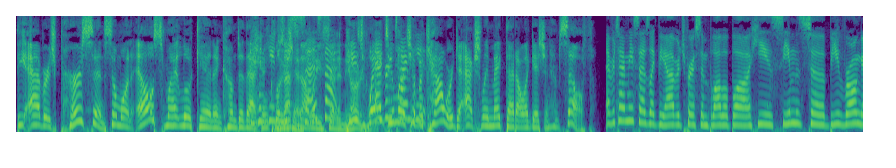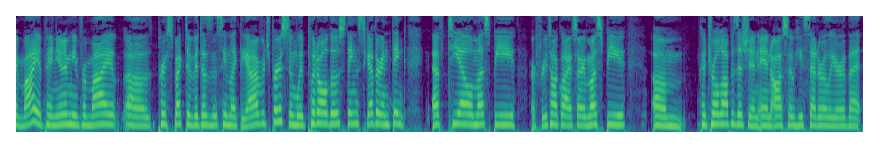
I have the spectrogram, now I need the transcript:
the average person, someone else might look in and come to that conclusion. Well, that's not what he said in the He's article. way Every too much he... of a coward to actually make that allegation himself every time he says like the average person blah blah blah he seems to be wrong in my opinion i mean from my uh, perspective it doesn't seem like the average person would put all those things together and think ftl must be or free talk live sorry must be um, controlled opposition and also he said earlier that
